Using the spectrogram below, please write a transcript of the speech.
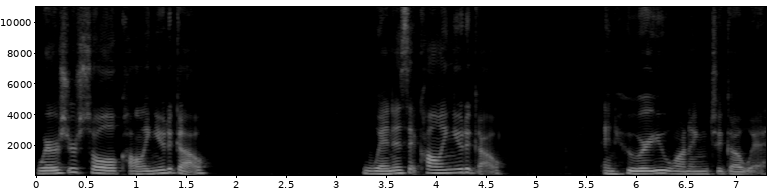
Where's your soul calling you to go? When is it calling you to go? And who are you wanting to go with?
